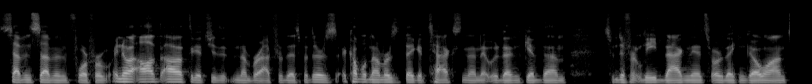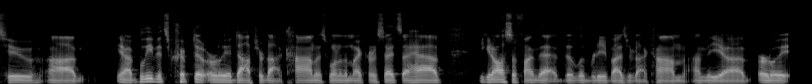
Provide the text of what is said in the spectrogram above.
seven seven four four. You know, I'll I'll have to get you the number after this, but there's a couple numbers that they could text, and then it would then give them some different lead magnets, or they can go on to. Um, you know, I believe it's cryptoearlyadopter.com is one of the microsites I have. You can also find that at the libertyadvisor.com on the uh, early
